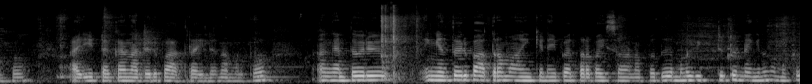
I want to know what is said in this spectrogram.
അപ്പോൾ അരി ഇട്ടൊക്കെ നല്ലൊരു പാത്രമായില്ല നമ്മളിപ്പോൾ അങ്ങനത്തെ ഒരു ഇങ്ങനത്തെ ഒരു പാത്രം വാങ്ങിക്കണേ ഇപ്പോൾ എത്ര പൈസ വേണം. അപ്പോൾ അത് നമ്മൾ വിറ്റിട്ടുണ്ടെങ്കിൽ നമുക്ക്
